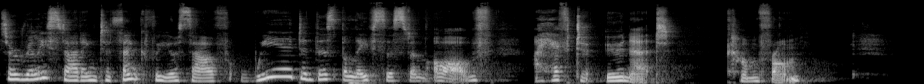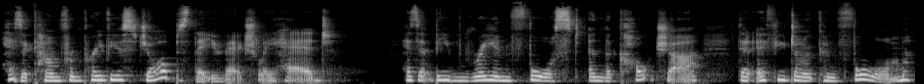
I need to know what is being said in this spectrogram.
So, really starting to think for yourself where did this belief system of I have to earn it come from? Has it come from previous jobs that you've actually had? Has it been reinforced in the culture that if you don't conform,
